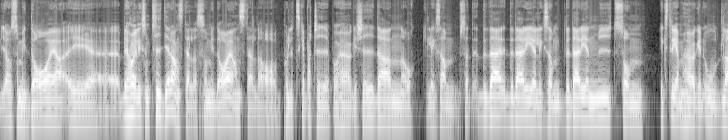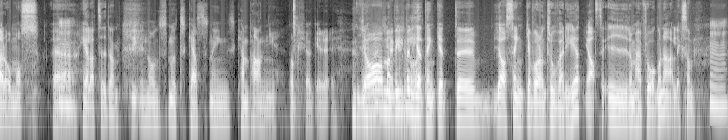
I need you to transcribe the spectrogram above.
ja, som idag är, är, vi har ju liksom tidigare anställda som idag är anställda av politiska partier på högersidan. Och liksom, så det, där, det, där är liksom, det där är en myt som extremhögern odlar om oss eh, Mm. hela tiden. Det är någon smutskastningskampanj de försöker... Ja, man vill väl helt enkelt eh, ja, sänka vår trovärdighet i de här frågorna. Liksom. Mm.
